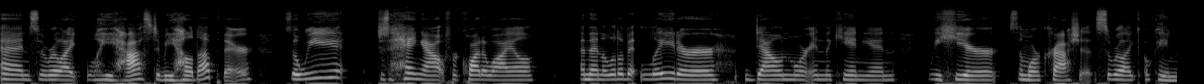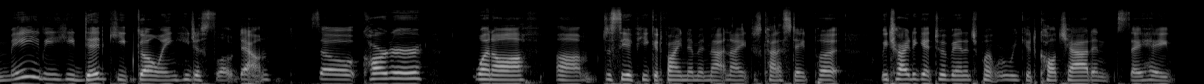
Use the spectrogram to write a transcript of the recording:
And so we're like, well, he has to be held up there. So we just hang out for quite a while. And then a little bit later, down more in the canyon, we hear some more crashes. So we're like, okay, maybe he did keep going. He just slowed down. So Carter went off um, to see if he could find him, and Matt and I just kind of stayed put. We tried to get to a vantage point where we could call Chad and say, hey,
